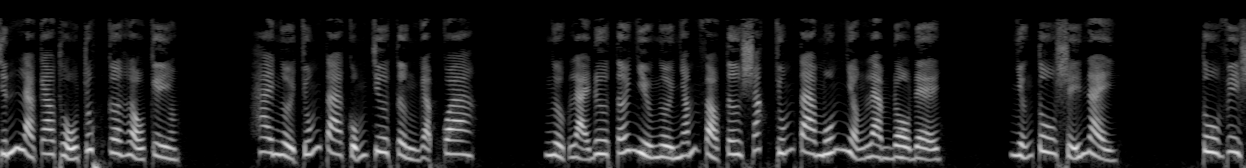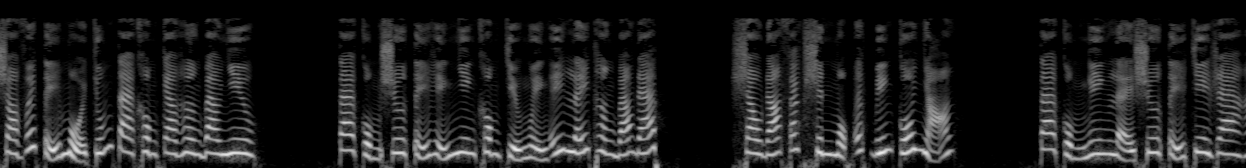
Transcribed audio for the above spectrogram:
Chính là cao thủ trúc cơ hậu kìa. Hai người chúng ta cũng chưa từng gặp qua. Ngược lại đưa tới nhiều người nhắm vào tư sắc chúng ta muốn nhận làm đồ đệ. Những tu sĩ này. Tu vi so với tỷ muội chúng ta không cao hơn bao nhiêu. Ta cùng sư tỷ hiển nhiên không chịu nguyện ý lấy thân báo đáp. Sau đó phát sinh một ít biến cố nhỏ. Ta cùng nghiên lệ sư tỷ chia ra.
